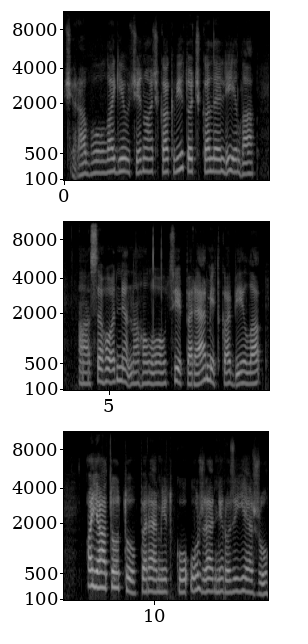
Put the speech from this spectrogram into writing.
Вчора була дівчиночка, квіточка леліла, а сьогодні на головці перемітка біла. А я то ту перемітку уже не роз'їжу,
